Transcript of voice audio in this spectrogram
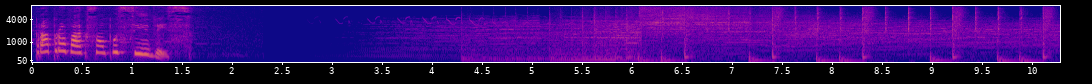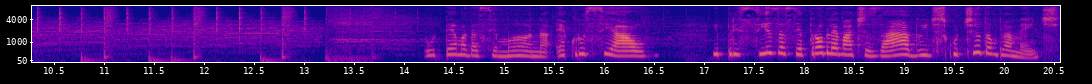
para provar que são possíveis. O tema da semana é crucial e precisa ser problematizado e discutido amplamente.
